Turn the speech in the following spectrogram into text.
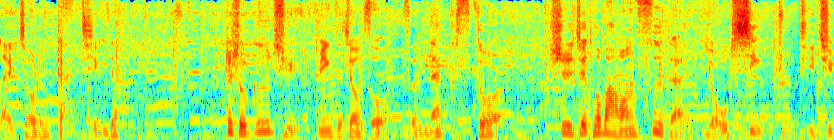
来交流感情的。这首歌曲名字叫做《The Next Door》，是《街头霸王四》的游戏主题曲。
